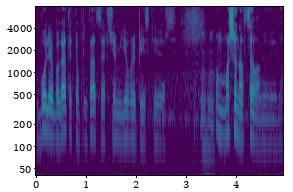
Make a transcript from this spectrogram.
в более богатых комплектациях, чем европейские версии. Угу. Ну, машина в целом, я имею в виду.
